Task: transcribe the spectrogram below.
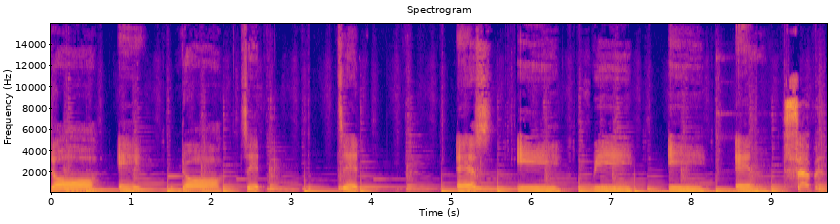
จอเอกดอเจ็ดเจ็ด S E V E N seven,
